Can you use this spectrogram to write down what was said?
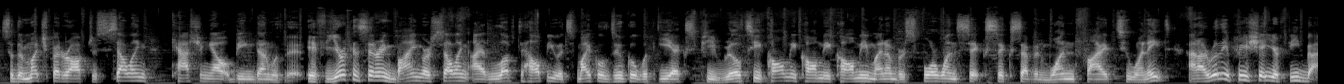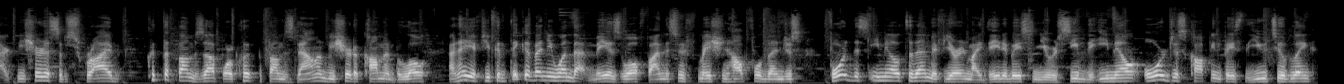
so they're much better off just selling, cashing out, being done with it. If you're considering buying or selling, I'd love to help you. It's Michael Duggal with eXp Realty. Call me, call me, call me. My number is 416-671-5218. And I really appreciate your feedback. Be sure to subscribe, click the thumbs up or click the thumbs down. Be sure to comment below. And hey, if you can think of anyone that may as well find this information helpful, then just forward this email to them if you're in my database and you receive the email, or just copy and paste the YouTube link.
